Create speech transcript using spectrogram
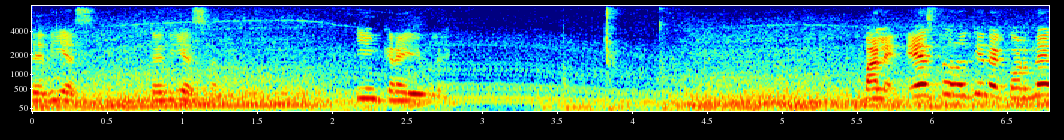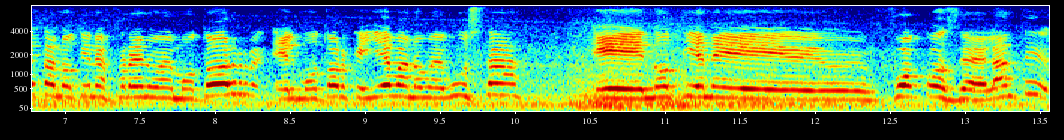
de 10, de 10, amigos increíble. Vale, esto no tiene corneta, no tiene freno de motor. El motor que lleva no me gusta. Eh, no tiene eh, focos de adelante.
